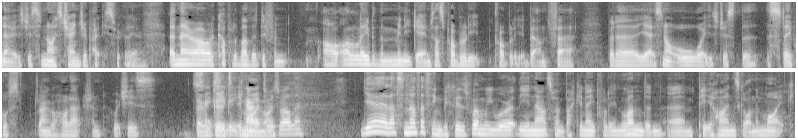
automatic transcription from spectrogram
know, it's just a nice change of pace, really. Yeah. And there are a couple of other different. I'll, I'll label them mini games. That's probably probably a bit unfair, but uh, yeah, it's not always just the, the staple stranglehold action, which is very Sexy good in my mind. as well. Then Yeah, that's another thing because when we were at the announcement back in April in London, um, Peter Hines got on the mic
